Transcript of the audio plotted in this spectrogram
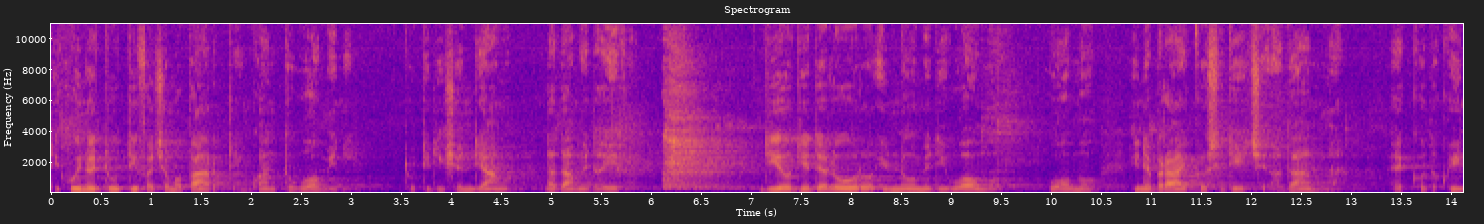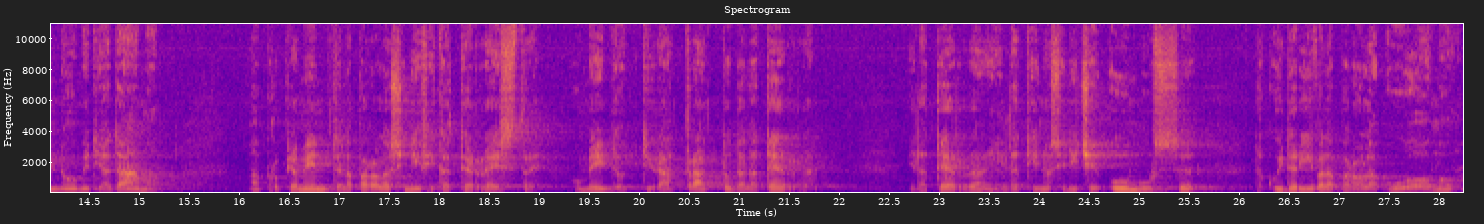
di cui noi tutti facciamo parte in quanto uomini, tutti discendiamo da Adamo e da Eva. Dio diede a loro il nome di uomo, uomo in ebraico si dice Adam, ecco da qui il nome di Adamo, ma propriamente la parola significa terrestre, o meglio tratto dalla terra. E la terra in latino si dice humus, da cui deriva la parola uomo,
